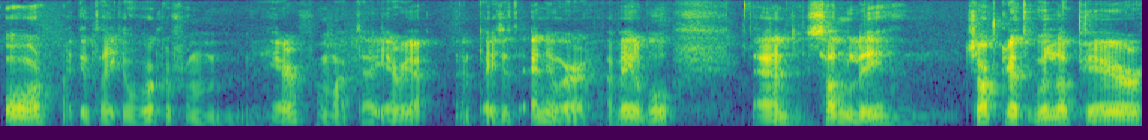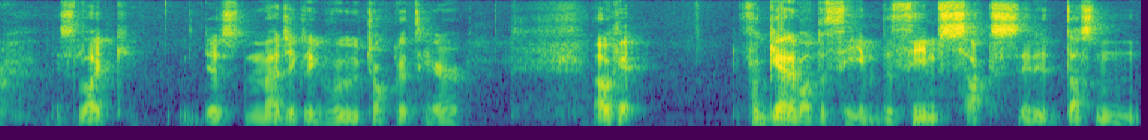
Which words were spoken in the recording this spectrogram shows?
Or I can take a worker from here, from my play area, and place it anywhere available. And suddenly, chocolate will appear. It's like just magically grew chocolate here. Okay, forget about the theme. The theme sucks. It, it doesn't.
